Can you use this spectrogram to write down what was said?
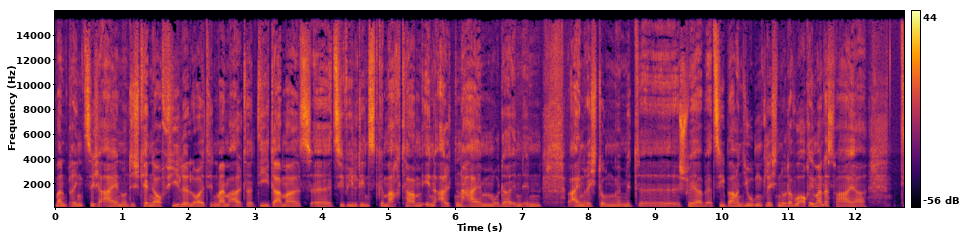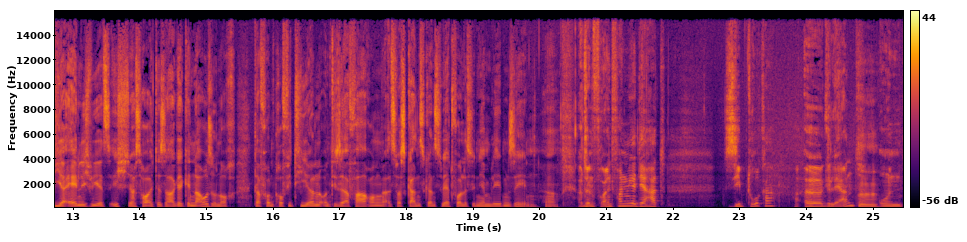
man bringt sich ein. Und ich kenne auch viele Leute in meinem Alter, die damals äh, Zivildienst gemacht haben in Altenheimen oder in, in Einrichtungen mit äh, schwer erziehbaren Jugendlichen oder wo auch immer das war, ja die ja ähnlich wie jetzt ich das heute sage, genauso noch davon profitieren und diese Erfahrung als was ganz, ganz Wertvolles in ihrem Leben sehen. Ja. Also ein Freund von mir, der hat Siebdrucker äh, gelernt mhm. und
